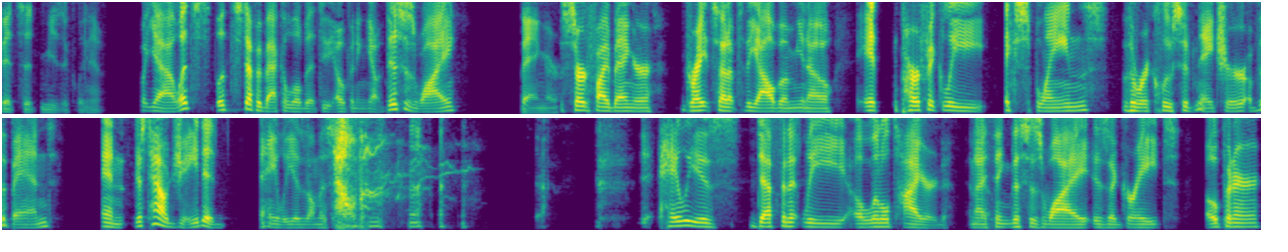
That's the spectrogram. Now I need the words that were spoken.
fits it musically. Yeah. But yeah, let's let's step it back a little bit to the opening. You know, this is why Banger. certified banger great setup to the album you know it perfectly explains the reclusive nature of the band and just how jaded hayley is on this album. Hayley is definitely a little tired and i think this is why is a great opener.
